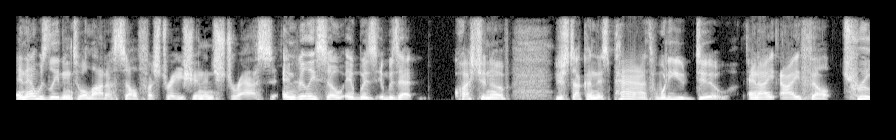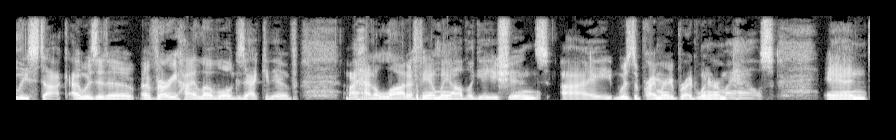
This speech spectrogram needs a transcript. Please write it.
And that was leading to a lot of self frustration and stress. And really, so it was, it was that question of you're stuck on this path what do you do and i, I felt truly stuck i was at a, a, very high level executive i had a lot of family obligations i was the primary breadwinner in my house and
